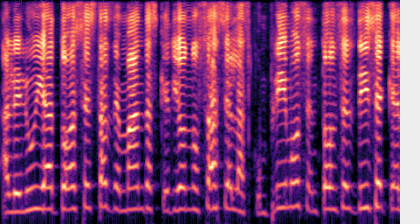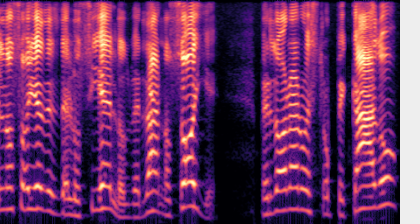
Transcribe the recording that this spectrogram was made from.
aleluya, todas estas demandas que Dios nos hace las cumplimos, entonces dice que Él nos oye desde los cielos, ¿verdad? Nos oye, perdona nuestro pecado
